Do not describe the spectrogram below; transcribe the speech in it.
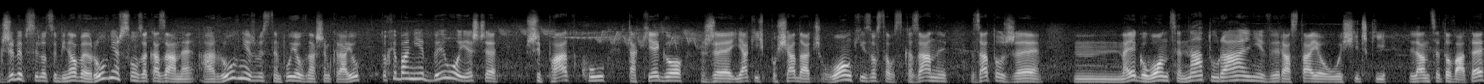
grzyby psylocybinowe również są zakazane, a również występują w naszym kraju, to chyba nie było jeszcze przypadku takiego, że jakiś posiadacz łąki został skazany za to, że mm, na jego łące naturalnie wyrastają łysiczki lancetowate,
